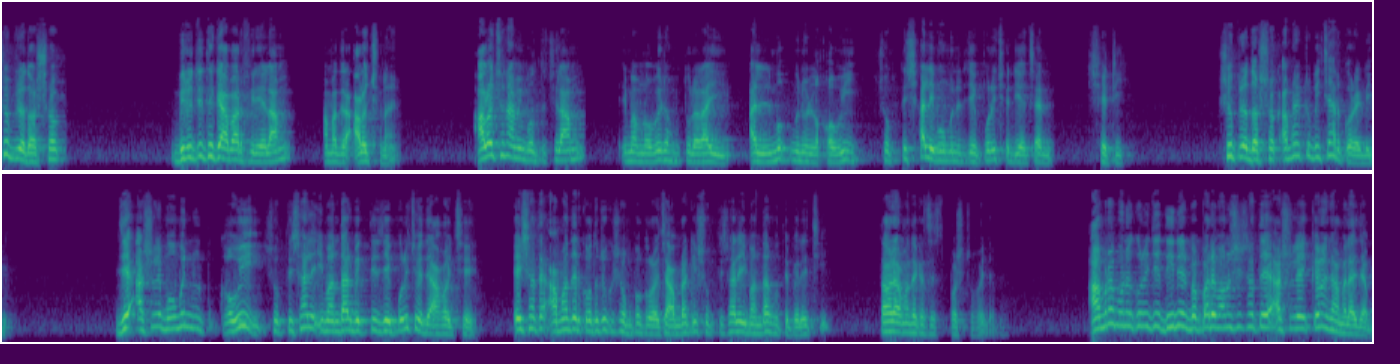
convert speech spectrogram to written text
সুপ্রিয় দর্শক, বিরতি থেকে আবার ফিরে এলাম আমাদের আলোচনায়। আলোচনা আমি বলতেছিলাম, ইমাম নবীর নবী রহমতুল্লাহ আল মুমিনুল কবি শক্তিশালী মুমিনের যে পরিচয় দিয়েছেন, সেটি। সুপ্রিয় দর্শক, আমরা একটু বিচার করে নিই। যে আসলে মুমিনুল কবি শক্তিশালী ইমানদার ব্যক্তির যে পরিচয় দেওয়া হয়েছে, এর সাথে আমাদের কতটুকু সম্পর্ক রয়েছে, আমরা কি শক্তিশালী ইমানদার হতে পেরেছি? তাহলে আমাদের কাছে স্পষ্ট হয়ে যাবে। আমরা মনে করি যে দিনের ব্যাপারে মানুষের সাথে আসলে কেন ঝামেলায় যাব?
